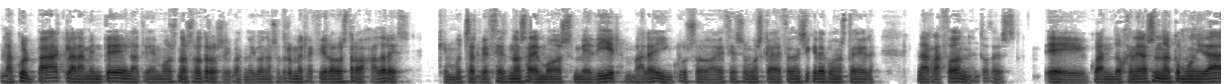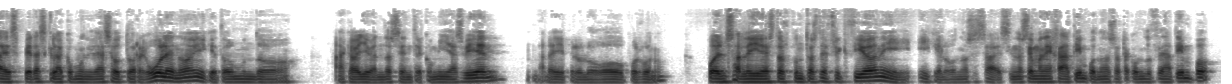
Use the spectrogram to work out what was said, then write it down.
la culpa claramente la tenemos nosotros, y cuando digo nosotros me refiero a los trabajadores, que muchas veces no sabemos medir, ¿vale? Incluso a veces somos cabezones y queremos tener la razón. Entonces, eh, cuando generas una comunidad, esperas que la comunidad se autorregule, ¿no? Y que todo el mundo acabe llevándose, entre comillas, bien, ¿vale? Pero luego, pues bueno, pueden salir estos puntos de fricción y, y que luego no se sabe. Si no se manejan a tiempo, no se reconducen a tiempo,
